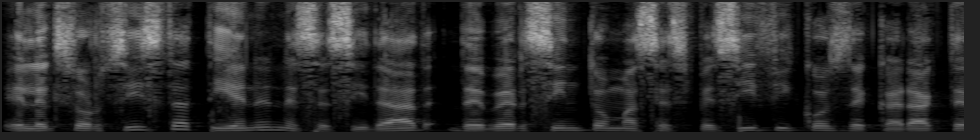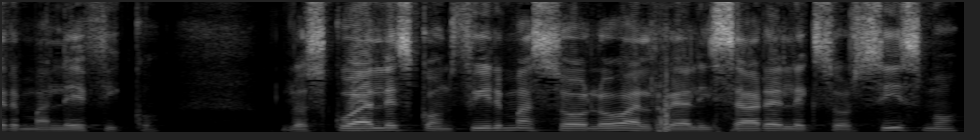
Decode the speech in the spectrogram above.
El exorcista tiene necesidad de ver síntomas específicos de carácter maléfico, los cuales confirma sólo al realizar el exorcismo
